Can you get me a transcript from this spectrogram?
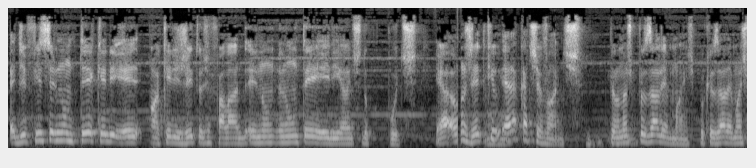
É difícil ele não ter aquele, aquele jeito de falar, ele não, não ter ele antes do Putsch. É um jeito que era cativante, pelo menos para os alemães, porque os alemães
